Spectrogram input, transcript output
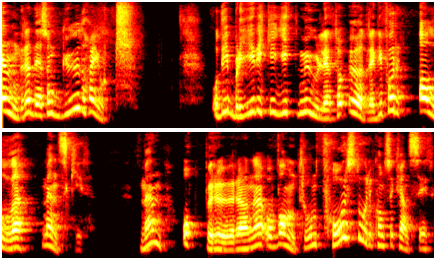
endre det som Gud har gjort. Og de blir ikke gitt mulighet til å ødelegge for alle mennesker. Men opprørerne og vantroen får store konsekvenser.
